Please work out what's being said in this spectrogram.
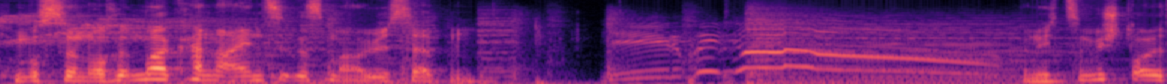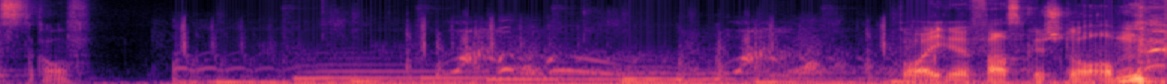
Ich musste noch immer kein einziges Mal resetten. Bin ich ziemlich stolz drauf. Boah, ich wäre fast gestorben.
